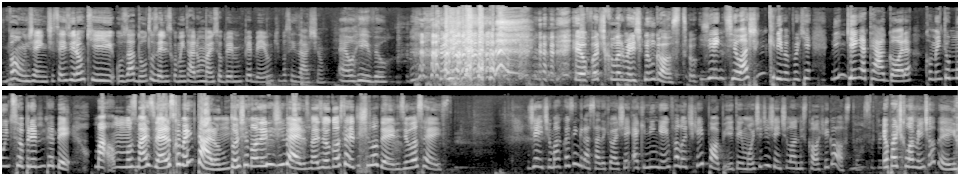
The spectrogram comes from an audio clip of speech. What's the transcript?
Bom, gente, vocês viram que os adultos, eles comentaram mais sobre MPB. O que vocês acham? É horrível. Eu particularmente não gosto. Gente, eu acho incrível, porque ninguém até agora comentou muito sobre MPB. Uma, os mais velhos comentaram, não tô chamando eles de velhos, mas eu gostei do estilo deles. E vocês? Gente, uma coisa engraçada que eu achei é que ninguém falou de K-pop. E tem um monte de gente lá na escola que gosta. Eu particularmente odeio.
